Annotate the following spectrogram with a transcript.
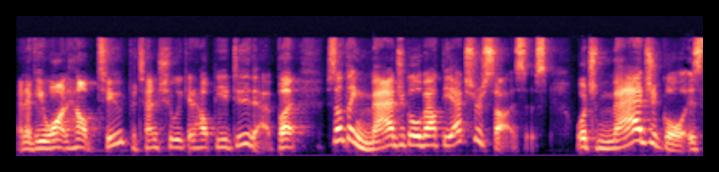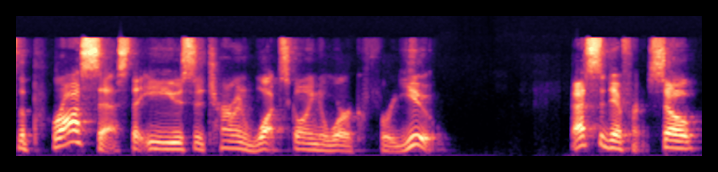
And if you want help too, potentially we can help you do that. But there's nothing magical about the exercises. What's magical is the process that you use to determine what's going to work for you. That's the difference. So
